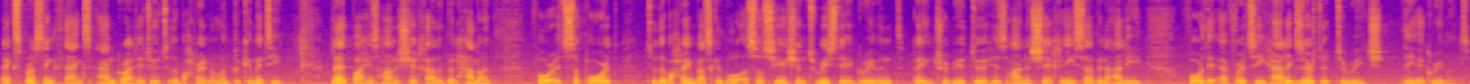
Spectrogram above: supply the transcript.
expressing thanks and gratitude to the Bahrain Olympic Committee, led by His Highness Sheikh Khalid bin Hamad, for its support to the Bahrain Basketball Association to reach the agreement, paying tribute to His Highness Sheikh Isa bin Ali for the efforts he had exerted to reach the agreement.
